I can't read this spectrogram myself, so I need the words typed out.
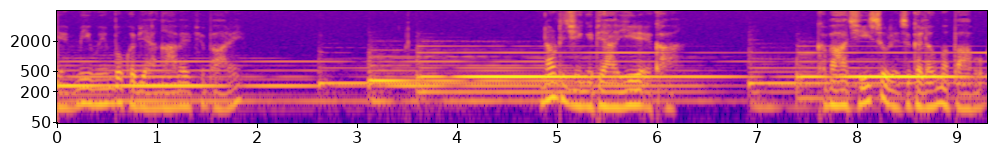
ရဲ့မိဝင်းပုတ်ကပြငါပဲဖြစ်ပါတယ်နောက်တစ်ချိန်ကပြရေးတဲ့အခါကဘာကြီးဆိုတဲ့စကားလုံးမပါဘူး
